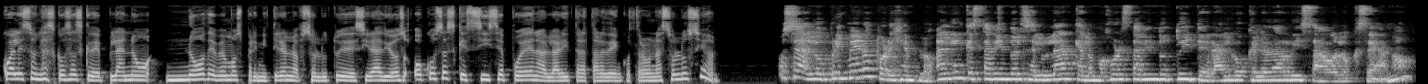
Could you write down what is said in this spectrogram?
¿cuáles son las cosas que de plano no debemos permitir en lo absoluto y decir adiós? O cosas que sí se pueden hablar y tratar de encontrar una solución. O sea, lo primero, por ejemplo, alguien que está viendo el celular, que a lo mejor está viendo Twitter, algo que le da risa o lo que sea, ¿no?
